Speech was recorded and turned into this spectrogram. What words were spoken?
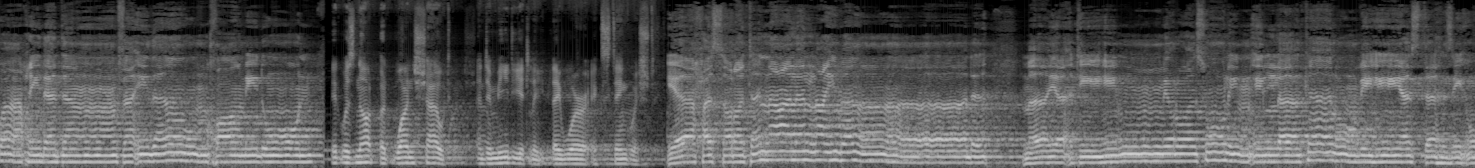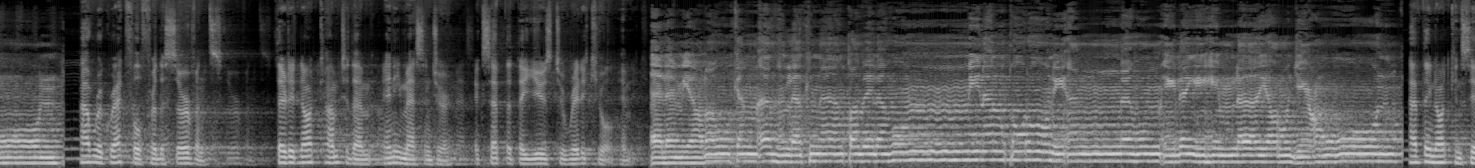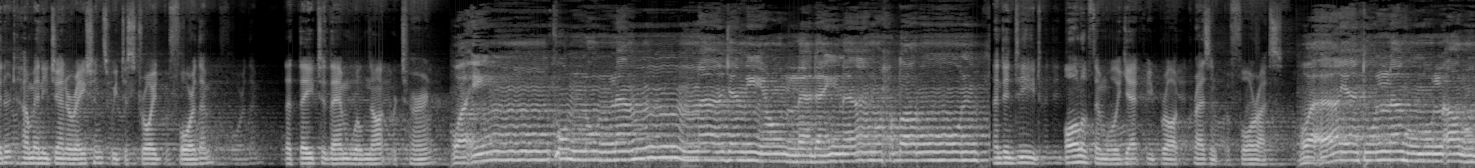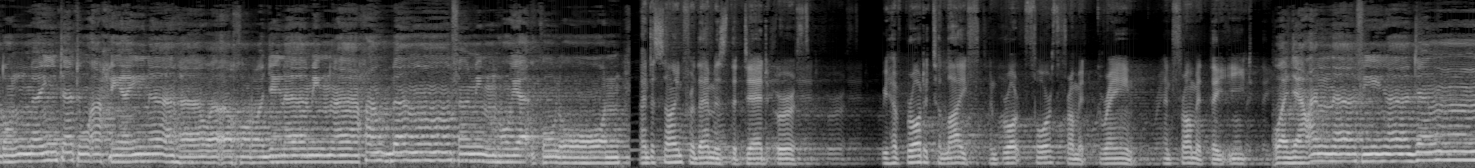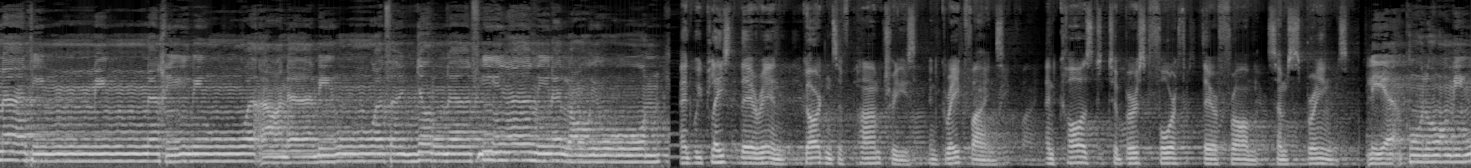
واحدة فإذا هم خامدون It was not but one shout, and immediately they were extinguished. يا حسرة على العباد ما يأتيهم من رسول إلا كانوا به يستهزئون How regretful for the servants! There did not come to them any messenger except that they used to ridicule him. ألم يروا كم أهلكنا قبلهم من القرون أنهم إليهم لا يرجعون Have they not considered how many generations we destroyed before them? That they to them will not return? وإن كل لما جميع لدينا محضرون And indeed, all of them will yet be brought present before us. وآية لهم الأرض الميتة أحييناها وأخرجنا منها حبا فمنه يأكلون And a sign for them is the dead earth. We have brought it to life and brought forth from it grain, and from it they eat. وجعلنا فيها جنات من نخيل وأعناب وفجرنا فيها من العيون And we placed therein gardens of palm trees and grapevines, and caused to burst forth therefrom some springs, ليأكلوا من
